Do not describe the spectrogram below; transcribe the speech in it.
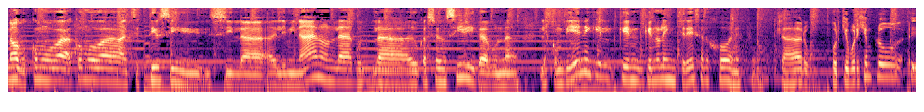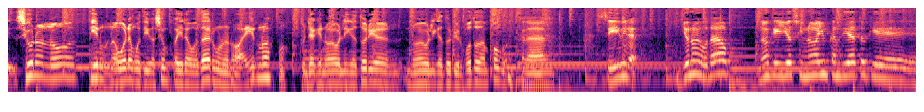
No, pues ¿cómo va, cómo va a existir si, si la eliminaron la, la educación cívica? Pues na- les conviene que, que, que no les interese a los jóvenes. pues. Claro, porque por ejemplo, eh, si uno no tiene una buena motivación para ir a votar, uno no va a ir, ¿no? Pues, ya que no es obligatorio, no es obligatorio el voto tampoco. Claro. Sí, mira, yo no he votado, no que yo si no hay un candidato que,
